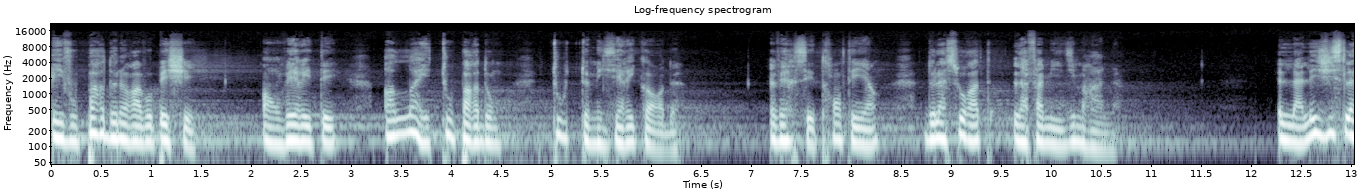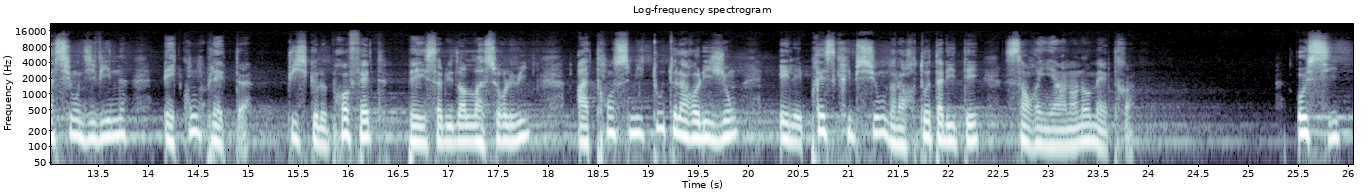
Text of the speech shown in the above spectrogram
et vous pardonnera vos péchés. En vérité, Allah est tout pardon, toute miséricorde. Verset 31 de la sourate La famille d'Imran. La législation divine est complète puisque le prophète, paix et salut d'Allah sur lui, a transmis toute la religion et les prescriptions dans leur totalité sans rien en omettre. Aussi,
